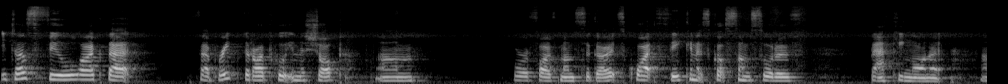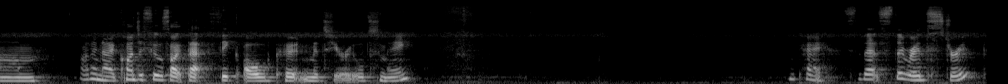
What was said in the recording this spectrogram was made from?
it does feel like that fabric that I put in the shop um, four or five months ago. It's quite thick and it's got some sort of backing on it. Um, I don't know, it kind of feels like that thick old curtain material to me. Okay, so that's the red strip.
